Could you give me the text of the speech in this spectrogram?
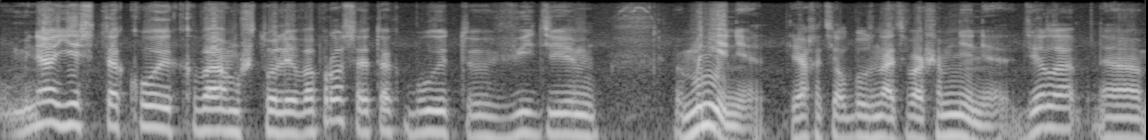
у меня есть такой к вам, что ли, вопрос, это будет в виде мнения. Я хотел бы узнать ваше мнение. Дело а,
